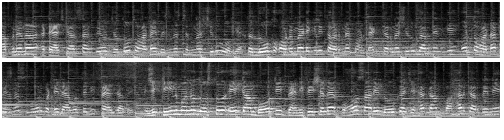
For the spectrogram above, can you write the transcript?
ਆਪਣੇ ਨਾਲ ਅਟੈਚ ਕਰ ਸਕਦੇ ਹੋ। ਜਦੋਂ ਤੁਹਾਡਾ ਇਹ ਬਿਜ਼ਨਸ ਚੱਲਣਾ ਸ਼ੁਰੂ ਹੋ ਗਿਆ, ਤਾਂ ਲੋਕ ਆਟੋਮੈਟਿਕਲੀ ਤੁਹਾਡੇ ਨਾਲ ਕੰਟੈਕਟ ਕਰਨਾ ਸ਼ੁਰੂ ਕਰ ਦੇਣਗੇ ਔਰ ਤੁਹਾਡਾ ਬਿਜ਼ਨਸ ਹੋਰ ਵੱਡੇ ਲੈਵਲ ਤੇ ਵੀ ਫੈਲ ਜਾਵੇਗਾ ਯਕੀਨ ਮੰਨੋ ਦੋਸਤੋ, ਇਹ ਕੰਮ ਬਹੁਤ ਹੀ ਬੈਨੀਫੀਸ਼ੀਅਲ ਹੈ। ਬਹੁਤ ਸਾਰੇ ਲੋਕ ਅਜਿਹਾ ਕੰਮ ਬਾਹਰ ਕਰਦੇ ਨੇ।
